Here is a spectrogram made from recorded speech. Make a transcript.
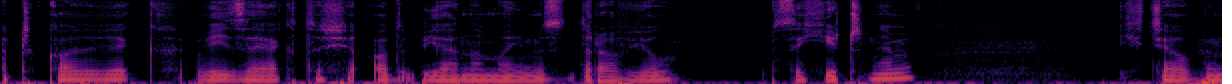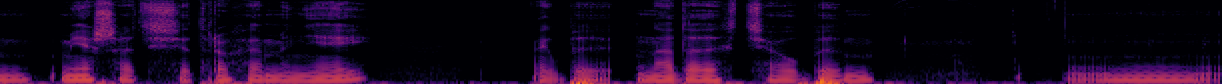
Aczkolwiek widzę, jak to się odbija na moim zdrowiu psychicznym i chciałbym mieszać się trochę mniej. Jakby nadal chciałbym mm,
